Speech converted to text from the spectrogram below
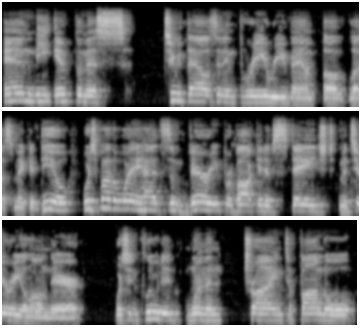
and the infamous 2003 revamp of Let's Make a Deal, which, by the way, had some very provocative staged material on there, which included women trying to fondle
